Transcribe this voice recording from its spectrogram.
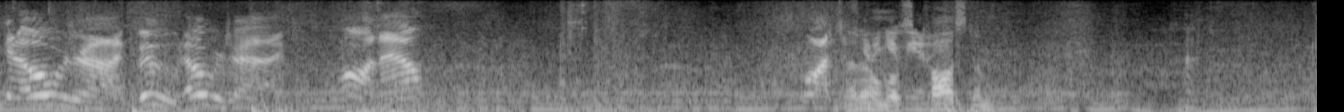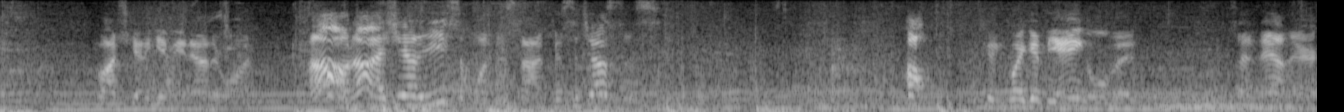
Freaking overdrive, boot, overdrive. Come on now. Watch, That almost cost him. Watch, gonna give me another one. Oh no, I actually had a decent one this time. Fist of Justice. Oh, couldn't quite get the angle, but set it down there.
